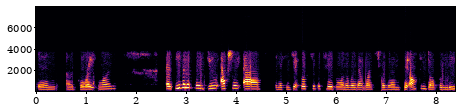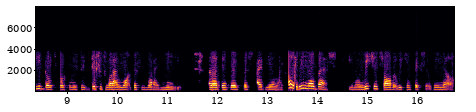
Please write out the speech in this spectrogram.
been a great one. And even if they do actually ask and they can get folks to the table in a way that works for them, they often don't believe those folks and they say, This is what I want, this is what I need. And I think there's this idea like, oh, we know best. You know, we can solve it, we can fix it, we know.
